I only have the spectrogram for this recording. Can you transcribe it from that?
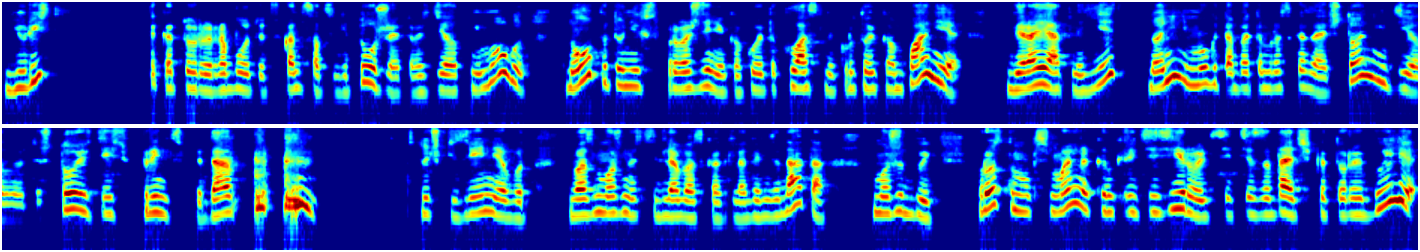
Юристы которые работают в консалтинге, тоже этого сделать не могут, но опыт у них сопровождения какой-то классной, крутой компании, вероятно, есть, но они не могут об этом рассказать, что они делают и что здесь, в принципе, да, с точки зрения вот возможности для вас, как для кандидата, может быть. Просто максимально конкретизировать все те задачи, которые были,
